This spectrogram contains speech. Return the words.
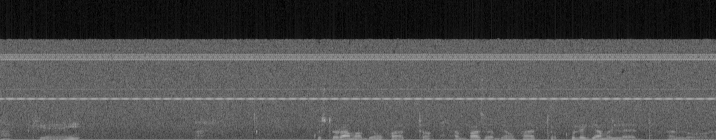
Ok questo ramo abbiamo fatto la base l'abbiamo fatto colleghiamo il led. Allora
